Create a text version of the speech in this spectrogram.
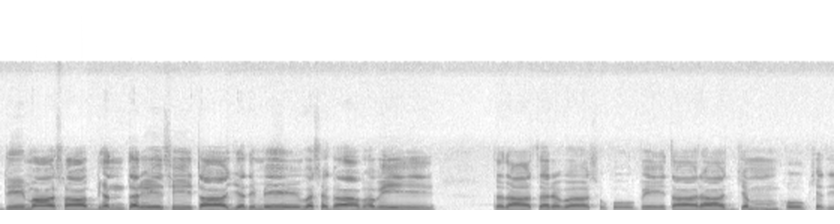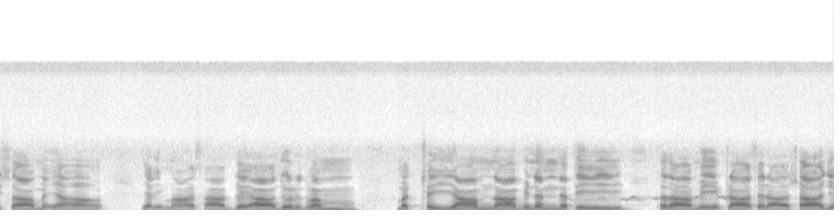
द्विमासाभ्यंतरे सीता यदि मे वसगा भवे, तदा सर्व सुखोपेता राज्यम भोक्षति सा मया। यदि मासाद्वया दुर्ध्वम मच्छय्याम नाभिनंदती तदा मे प्रातराशाय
